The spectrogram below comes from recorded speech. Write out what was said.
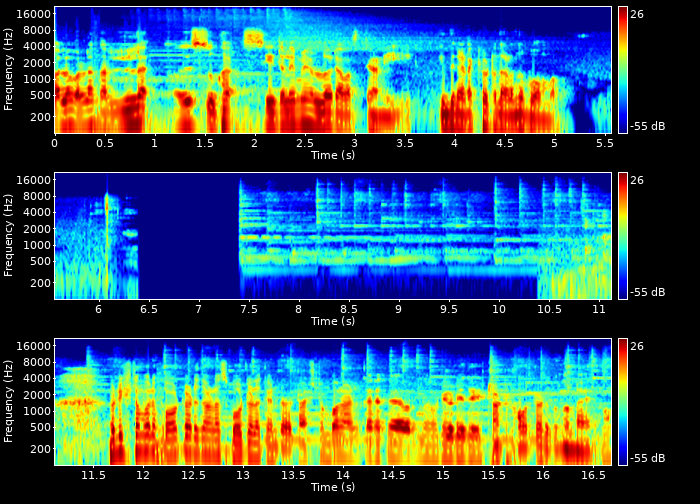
നല്ല വളരെ നല്ല സുഖ ശീതളിമയുള്ള ഒരു അവസ്ഥയാണ് ഈ ഇതിനിടയ്ക്കോട്ട് നടന്നു പോകുമ്പോൾ ഇവിടെ ഇഷ്ടംപോലെ ഫോട്ടോ എടുക്കാനുള്ള സ്പോട്ടുകളൊക്കെ ഉണ്ട് കേട്ടോ. ഇഷ്ടംപോലെ ആൾക്കാരൊക്കെ ഒന്ന് അവിടെ ഇവിടെയൊക്കെ ഇഷ്ടമായിട്ട് ഫോട്ടോ എടുക്കുന്നുണ്ടായിരുന്നു.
